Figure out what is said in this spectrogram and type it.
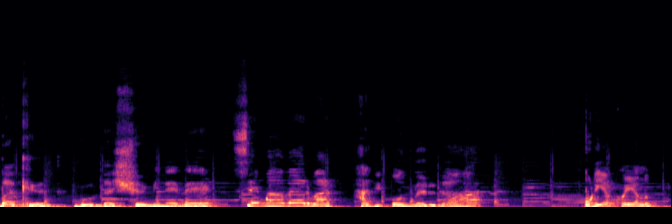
Bakın burada şömine ve semaver var. Hadi onları da buraya koyalım.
